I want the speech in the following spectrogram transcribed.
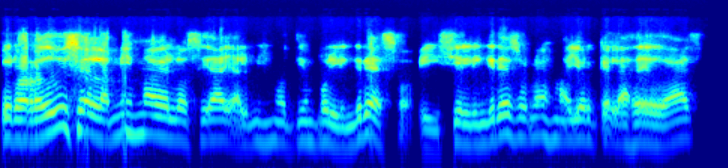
pero reduce a la misma velocidad y al mismo tiempo el ingreso. Y si el ingreso no es mayor que las deudas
